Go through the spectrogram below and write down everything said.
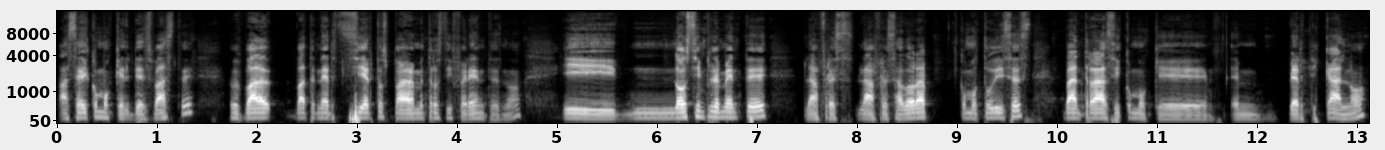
hacer como que el desbaste, pues va, va a tener ciertos parámetros diferentes, ¿no? Y no simplemente la, fres- la fresadora, como tú dices, va a entrar así como que en vertical, ¿no?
